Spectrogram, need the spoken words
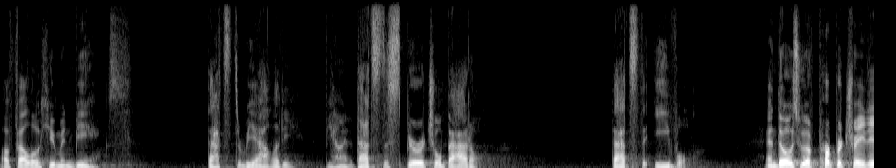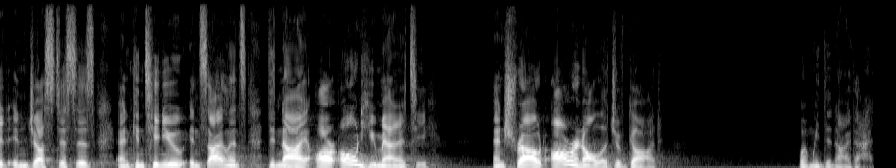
of fellow human beings. That's the reality behind it. That's the spiritual battle. That's the evil. And those who have perpetrated injustices and continue in silence deny our own humanity and shroud our knowledge of God when we deny that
